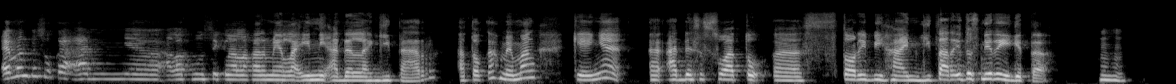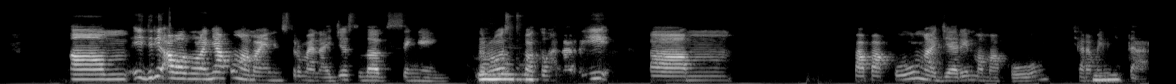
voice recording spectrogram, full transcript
Emang kesukaannya alat musik Lala Carmela ini adalah gitar, ataukah memang kayaknya uh, ada sesuatu uh, story behind gitar itu sendiri gitu? Um, eh, jadi awal mulanya aku nggak main instrumen, I just love singing. Terus mm. suatu hari um, papaku ngajarin mamaku cara main mm. gitar.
